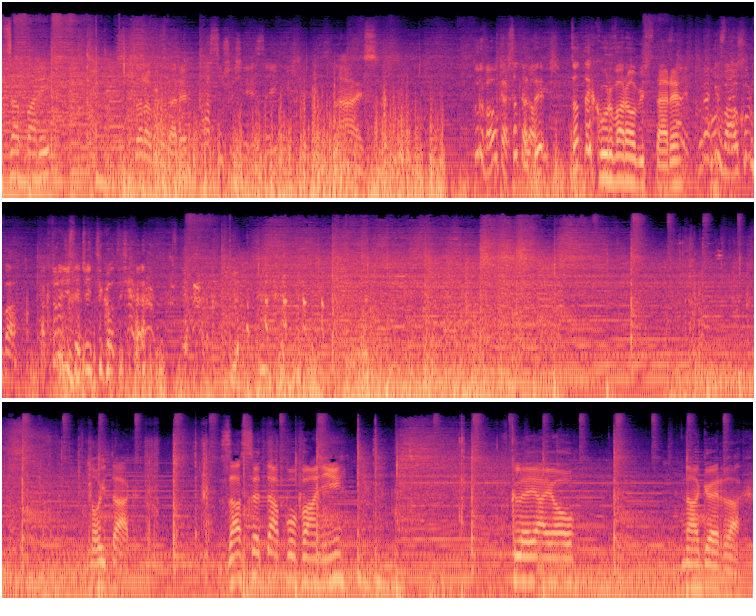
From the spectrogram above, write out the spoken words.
What's up, buddy? Co robisz, stary? A suszę się jest, zajebiście. Nice. Kurwa, Łukasz, co ty Ty, robisz? co ty kurwa robisz, stary? Kurwa, o kurwa. A który dzisiaj dzień tygodnia? No i tak. Zasetapowani wklejają na gerlach.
